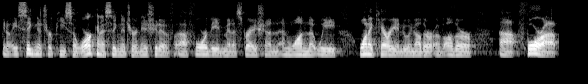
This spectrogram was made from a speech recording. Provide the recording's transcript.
you know, a signature piece of work and a signature initiative uh, for the administration, and one that we want to carry into another of other uh, fora.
